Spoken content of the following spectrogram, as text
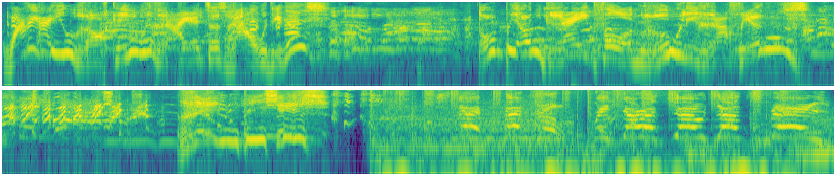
Why are you rocking with riotous rowdiness? Don't be ungrateful, unruly ruffians! Ring pieces! Step Petrol! We got a Jones on speed!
